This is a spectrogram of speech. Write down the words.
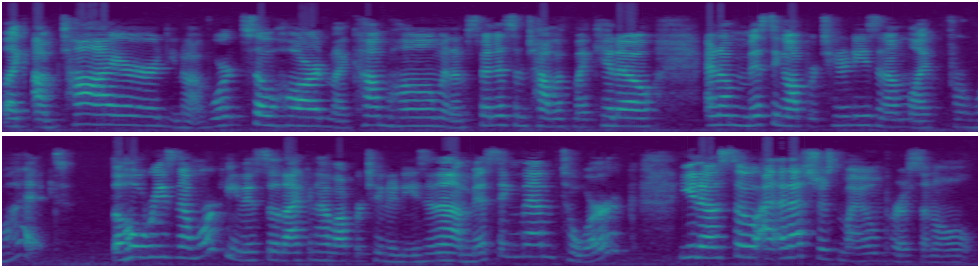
Like, I'm tired, you know, I've worked so hard and I come home and I'm spending some time with my kiddo and I'm missing opportunities and I'm like, for what? The whole reason I'm working is so that I can have opportunities and I'm missing them to work, you know, so I, that's just my own personal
